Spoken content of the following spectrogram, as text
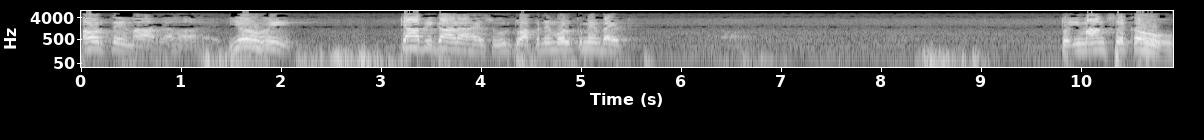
عورتیں مار رہا ہے۔ یوں ہی۔ کیا بگاڑا ہے سور؟ تو اپنے ملک میں بیٹھ۔ تو ایمان سے کہو،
